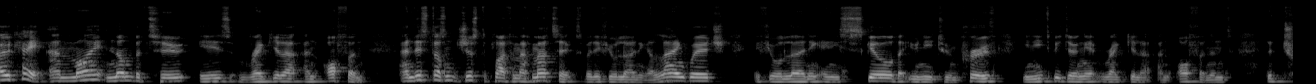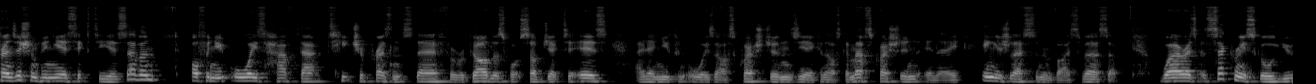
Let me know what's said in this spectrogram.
Okay, and my number two is regular and often. And this doesn't just apply for mathematics, but if you're learning a language, if you're learning any skill that you need to improve, you need to be doing it regular and often. And the transition from year six to year seven, often you always have that teacher presence there for regardless what subject it is, and then you can always ask questions. You, know, you can ask a maths question in a English lesson and vice versa. Whereas at secondary school, you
